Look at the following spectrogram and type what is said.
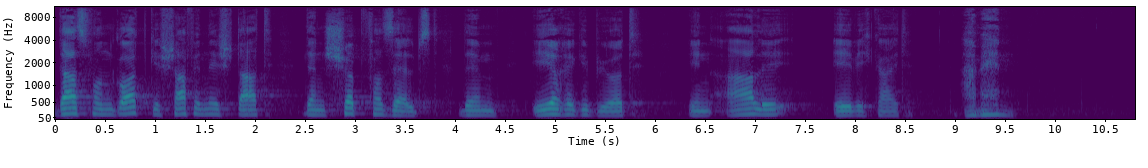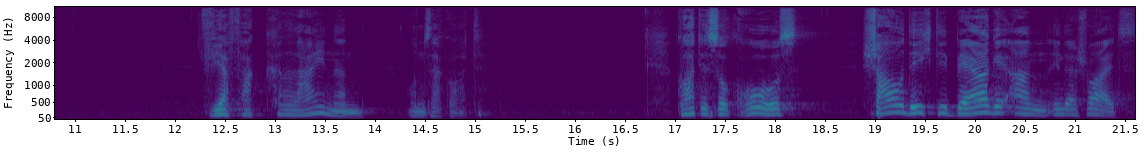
das von Gott geschaffene statt den Schöpfer selbst, dem Ehre gebührt in alle Ewigkeit. Amen. Wir verkleinern unser Gott. Gott ist so groß. Schau dich die Berge an in der Schweiz.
